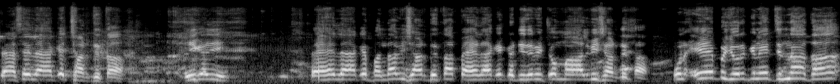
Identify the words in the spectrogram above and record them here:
ਪੈਸੇ ਲੈ ਕੇ ਛੱਡ ਦਿੱਤਾ। ਠੀਕ ਹੈ ਜੀ। ਪੈਸੇ ਲੈ ਕੇ ਬੰਦਾ ਵੀ ਛੱਡ ਦਿੱਤਾ, ਪੈਸੇ ਲੈ ਕੇ ਗੱਡੀ ਦੇ ਵਿੱਚੋਂ ਮਾਲ ਵੀ ਛੱਡ ਦਿੱਤਾ। ਹੁਣ ਇਹ ਬਜ਼ੁਰਗ ਨੇ ਜਿਨ੍ਹਾਂ ਦਾ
